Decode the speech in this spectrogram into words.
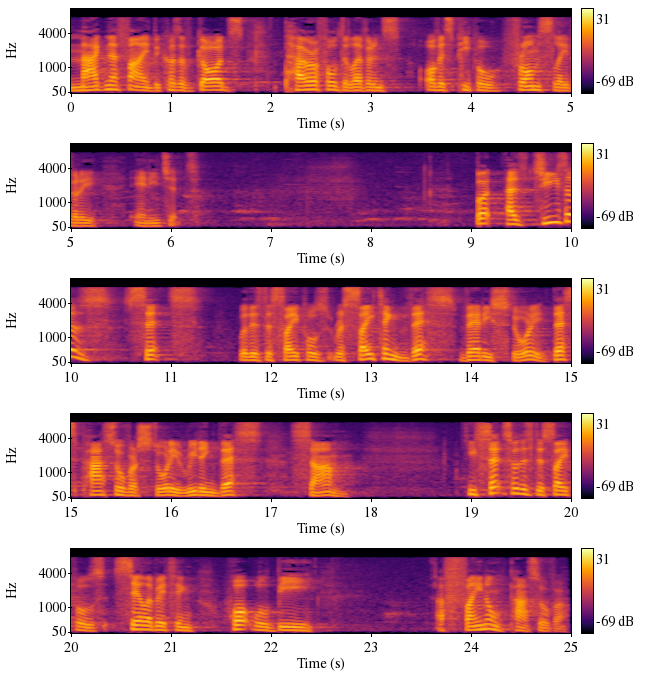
magnified because of God's powerful deliverance of his people from slavery in Egypt. But as Jesus sits with his disciples reciting this very story, this Passover story, reading this psalm, he sits with his disciples celebrating what will be a final Passover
